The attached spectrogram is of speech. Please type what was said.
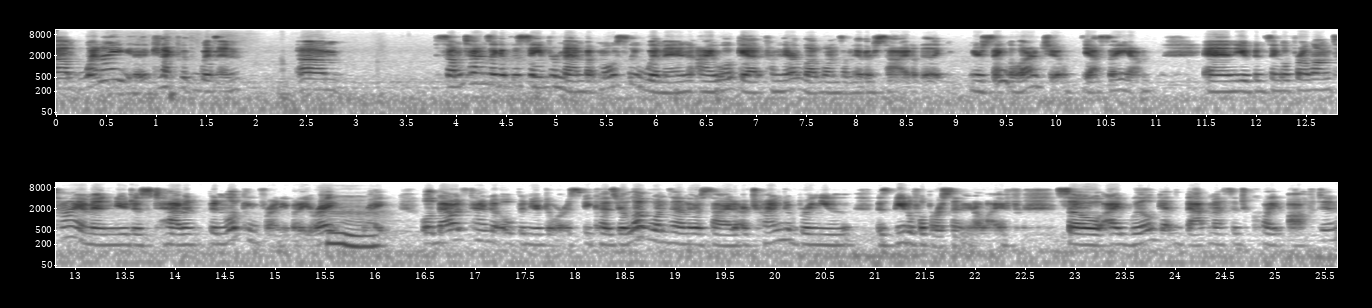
um, when I connect with women, Um, sometimes I get the same from men, but mostly women I will get from their loved ones on the other side. I'll be like, You're single, aren't you? Yes, I am. And you've been single for a long time and you just haven't been looking for anybody, right? Mm. Right. Well, now it's time to open your doors because your loved ones on the other side are trying to bring you this beautiful person in your life. So I will get that message quite often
